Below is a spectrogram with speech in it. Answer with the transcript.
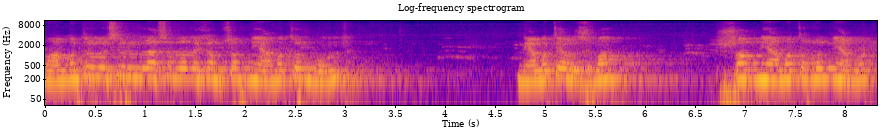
মোহাম্মদুর রসুল্লাহ সাল্লাহ ইসলাম সব নিয়ামতর মূল, নিয়ামতে ওজমা সব নিয়ামত হল নিয়ামত,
